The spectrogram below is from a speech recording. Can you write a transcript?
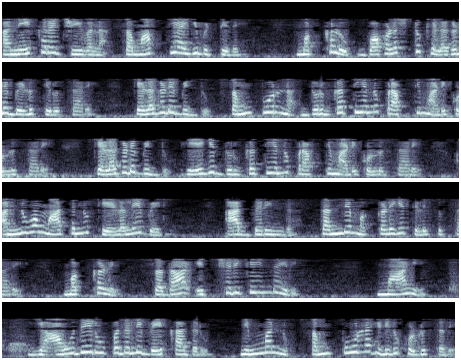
ಅನೇಕರ ಜೀವನ ಸಮಾಪ್ತಿಯಾಗಿ ಬಿಟ್ಟಿದೆ ಮಕ್ಕಳು ಬಹಳಷ್ಟು ಕೆಳಗಡೆ ಬೀಳುತ್ತಿರುತ್ತಾರೆ. ಕೆಳಗಡೆ ಬಿದ್ದು ಸಂಪೂರ್ಣ ದುರ್ಗತಿಯನ್ನು ಪ್ರಾಪ್ತಿ ಮಾಡಿಕೊಳ್ಳುತ್ತಾರೆ. ಕೆಳಗಡೆ ಬಿದ್ದು ಹೇಗೆ ದುರ್ಗತಿಯನ್ನು ಪ್ರಾಪ್ತಿ ಮಾಡಿಕೊಳ್ಳುತ್ತಾರೆ ಅನ್ನುವ ಮಾತನ್ನು ಕೇಳಲೇಬೇಡಿ. ಆದ್ದರಿಂದ ತಂದೆ ಮಕ್ಕಳಿಗೆ ತಿಳಿಸುತ್ತಾರೆ, ಮಕ್ಕಳೇ, ಸದಾ ಎಚ್ಚರಿಕೆಯಿಂದ ಇರಿ. ಮಾಯೆ ಯಾವುದೇ ರೂಪದಲ್ಲಿ ಬೇಕಾದರೂ ನಿಮ್ಮನ್ನು ಸಂಪೂರ್ಣ ಹಿಡಿದುಕೊಳ್ಳುತ್ತದೆ.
